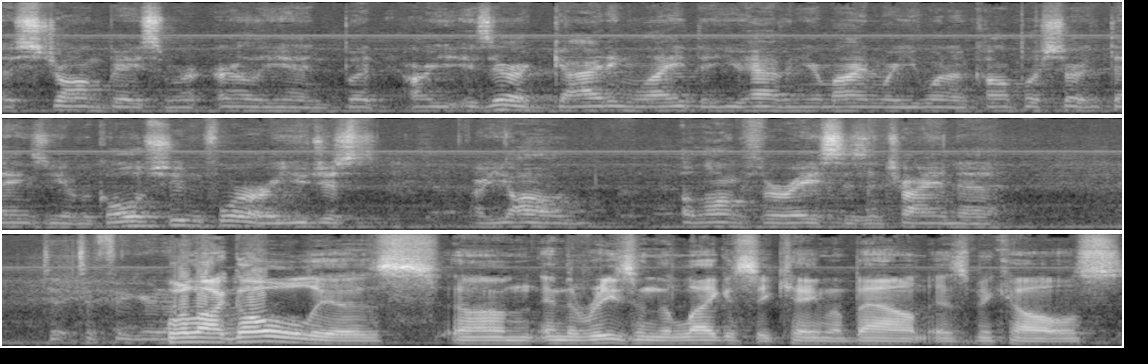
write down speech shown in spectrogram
a strong base from early in, but are you, is there a guiding light that you have in your mind where you want to accomplish certain things? You have a goal shooting for, or are you just, are y'all along for races and trying to, to, to figure it Well, out? Well, our goal is, um, and the reason the legacy came about is because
